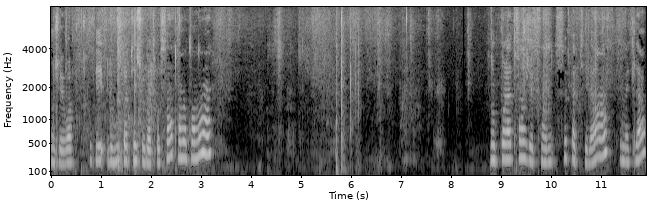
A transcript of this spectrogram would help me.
je vais voir pour trouver le bout de papier que je vais mettre au centre en attendant. Hein. Donc pour la tranche, je vais prendre ce papier là hein, pour mettre là.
